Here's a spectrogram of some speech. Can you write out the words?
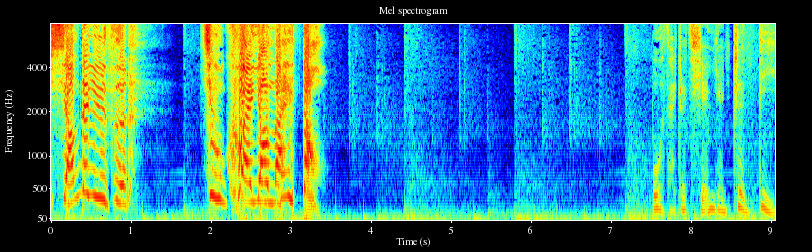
降的日子。就快要来到，我在这前沿阵地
